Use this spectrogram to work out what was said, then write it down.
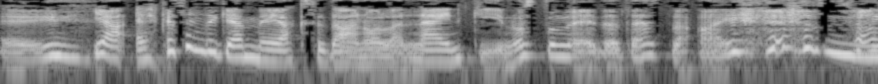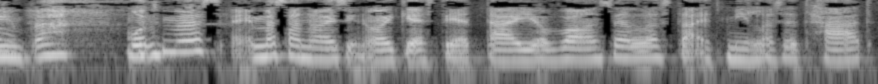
ei. Ja ehkä sen takia me jaksetaan olla näin kiinnostuneita tästä aiheesta. Niinpä. Mutta myös mä sanoisin oikeasti, että tämä ei ole vaan sellaista, että millaiset häät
